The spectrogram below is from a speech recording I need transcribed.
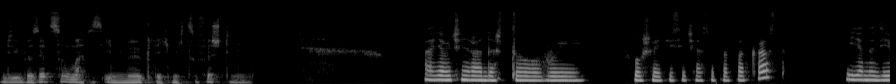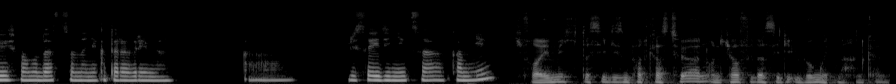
und die Übersetzung macht es Ihnen möglich, mich zu verstehen. А Я очень рада, что вы слушаете сейчас этот подкаст. И я надеюсь, вам удастся на некоторое время а, присоединиться ко мне. Ich freue mich, dass Sie diesen Podcast hören und ich hoffe, dass Sie die Übung mitmachen können.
